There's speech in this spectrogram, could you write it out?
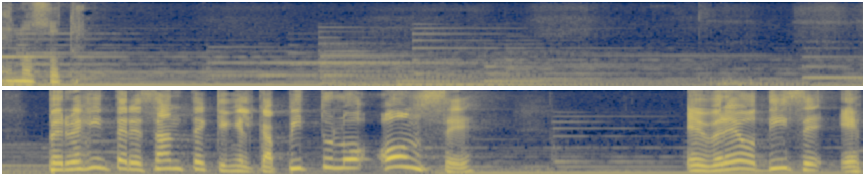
en nosotros. Pero es interesante que en el capítulo 11, Hebreo dice, es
